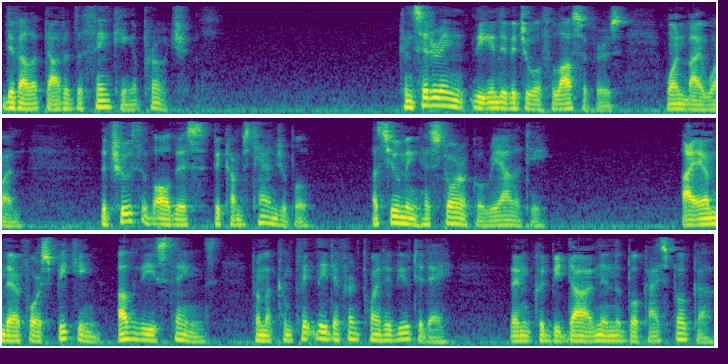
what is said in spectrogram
developed out of the thinking approach. Considering the individual philosophers, one by one, the truth of all this becomes tangible, assuming historical reality. I am therefore speaking of these things from a completely different point of view today than could be done in the book I spoke of,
